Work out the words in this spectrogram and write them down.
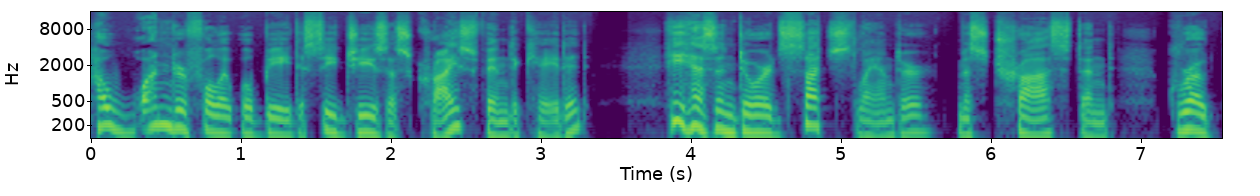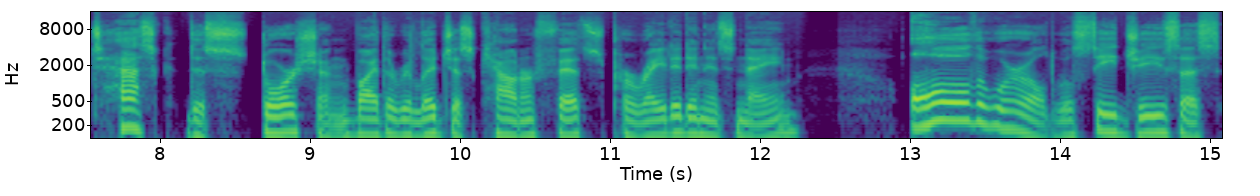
How wonderful it will be to see Jesus Christ vindicated. He has endured such slander, mistrust, and grotesque distortion by the religious counterfeits paraded in his name. All the world will see Jesus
